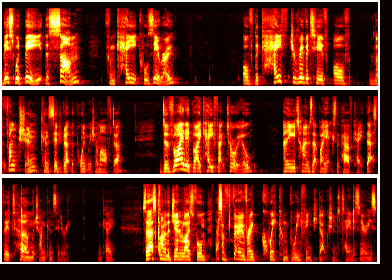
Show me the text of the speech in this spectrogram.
this would be the sum from k equals 0 of the kth derivative of the function considered at the point which I'm after, divided by k factorial, and then you times that by x to the power of k. That's the term which I'm considering. Okay. So that's kind of the generalized form. That's a very, very quick and brief introduction to Taylor series.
